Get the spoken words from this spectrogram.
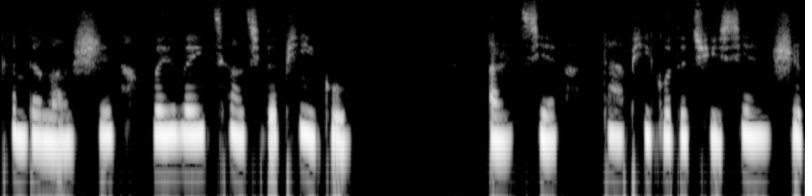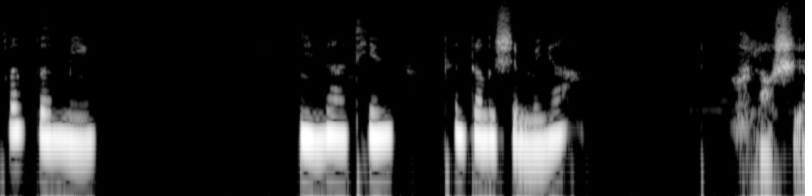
看到老师微微翘起的屁股，而且大屁股的曲线十分分明。你那天看到了什么呀？老师，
